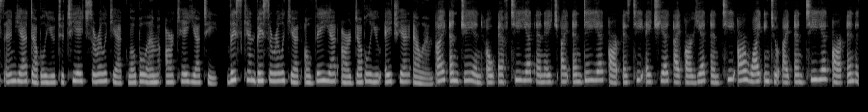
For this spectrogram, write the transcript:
SN yet W to TH Cyrillic Global M RK yeti this can be Cyrillic yet OV yet RWH yet LM. And OFT yet NHIND yet yet yet and TRY into INT yet RN a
